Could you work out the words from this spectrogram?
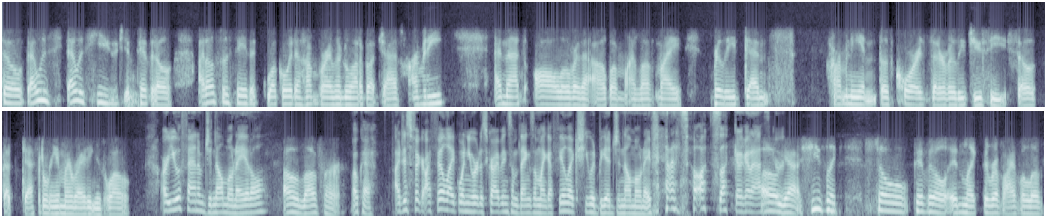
So that was that was huge and pivotal. I'd also say that while going to Humber, I learned a lot about jazz harmony, and that's all over the album. I love my really dense harmony and those chords that are really juicy. So that's definitely in my writing as well. Are you a fan of Janelle Monáe at all? Oh, love her. Okay. I just figure I feel like when you were describing some things, I'm like, I feel like she would be a Janelle Monáe fan. So I was like, I'm gonna ask oh, her. yeah, she's like so pivotal in like the revival of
